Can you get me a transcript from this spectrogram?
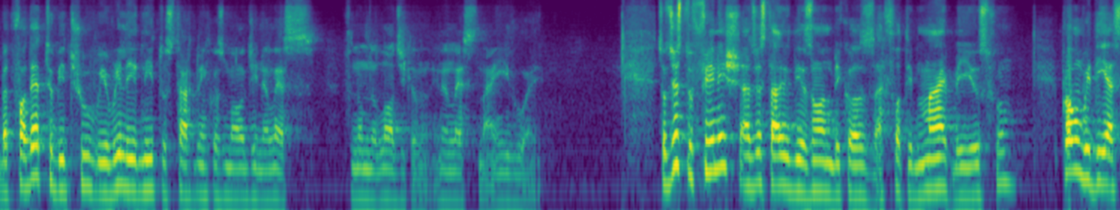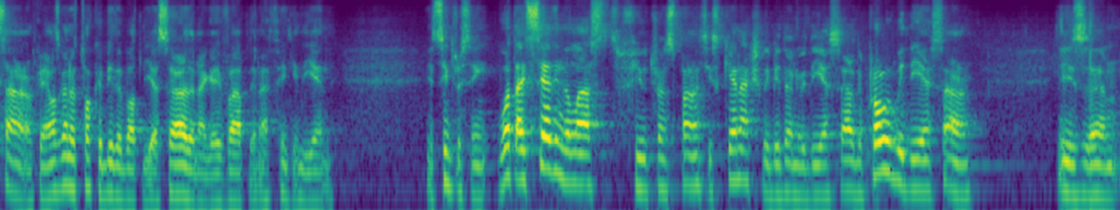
But for that to be true, we really need to start doing cosmology in a less phenomenological, in a less naive way. So just to finish, I just added this on because I thought it might be useful. Problem with DSR, okay, I was going to talk a bit about DSR, then I gave up, then I think in the end, it's interesting. What I said in the last few transparencies can actually be done with DSR. The problem with DSR is, um,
